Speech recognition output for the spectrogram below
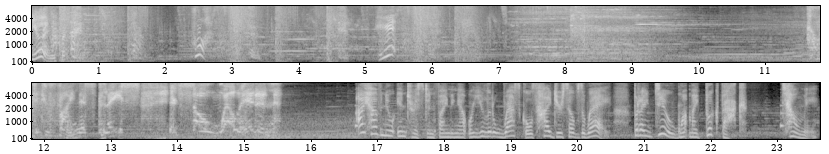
You're in for... How did you find this place? It's so well hidden! I have no interest in finding out where you little rascals hide yourselves away, but I do want my book back. Tell me,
